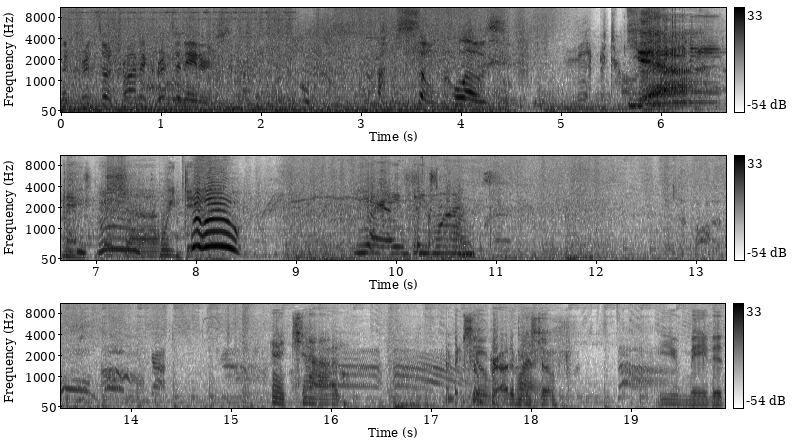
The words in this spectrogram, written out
The Critsotronic Critsinators! I'm so close! Victor. Yeah! Good. We did. Woohoo! Yay, big one. Good job. I'm so proud of myself. You made it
